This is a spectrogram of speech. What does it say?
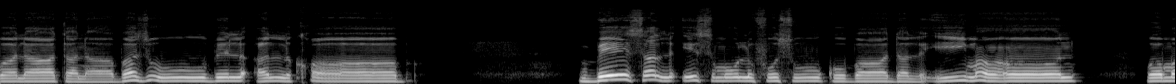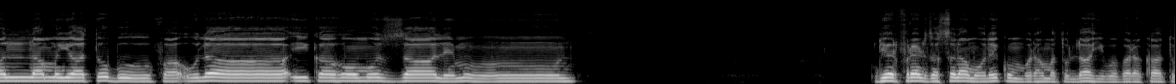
ولا تنابزوا بالألقاب بئس الاسم الفسوق بعد الإيمان ڈیئر فرینڈز السلام علیکم ورحمۃ اللہ وبرکاتہ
